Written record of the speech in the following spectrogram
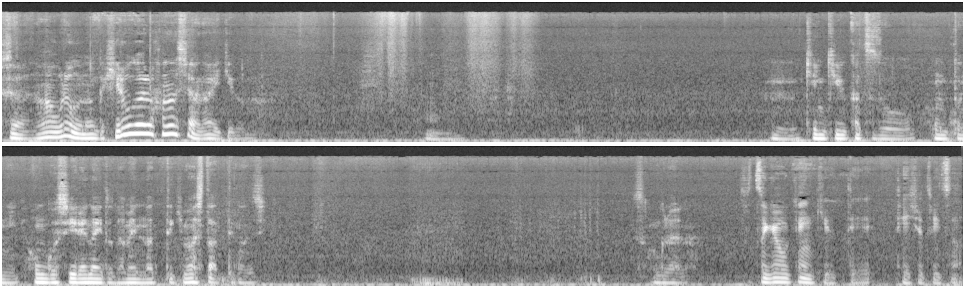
そうやな。俺もなんか広がる話はないけどなうん研究活動を本当に本腰入れないとダメになってきましたって感じ。そんぐらいな。卒業研究って提出いつなの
